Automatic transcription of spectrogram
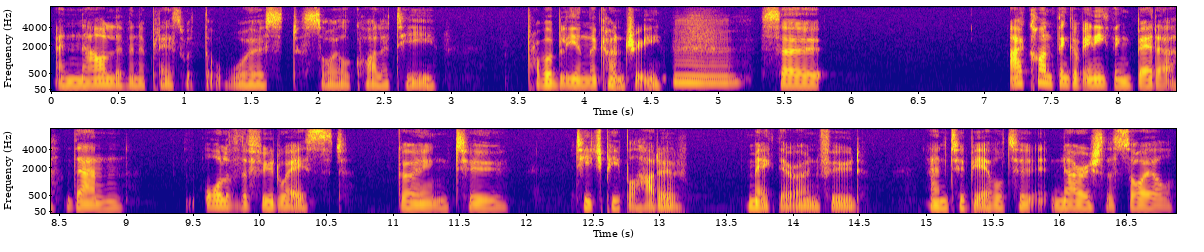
and now live in a place with the worst soil quality probably in the country. Hmm. So I can't think of anything better than all of the food waste going to teach people how to make their own food and to be able to nourish the soil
